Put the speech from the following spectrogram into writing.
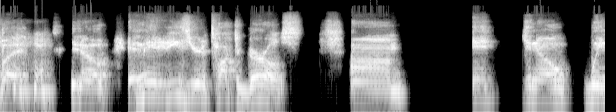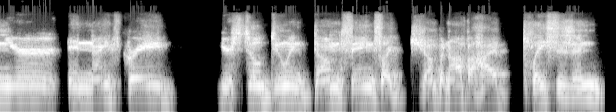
But you know, it made it easier to talk to girls. Um, it you know when you're in ninth grade, you're still doing dumb things like jumping off of high places and,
